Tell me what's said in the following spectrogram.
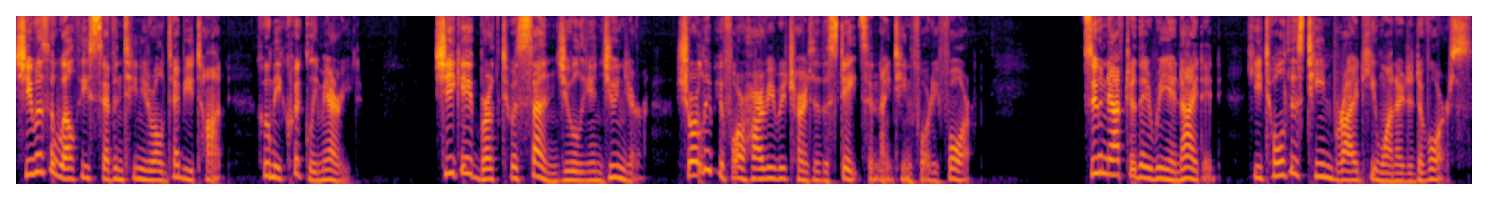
She was a wealthy 17 year old debutante whom he quickly married. She gave birth to a son, Julian Jr., shortly before Harvey returned to the States in 1944. Soon after they reunited, he told his teen bride he wanted a divorce.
